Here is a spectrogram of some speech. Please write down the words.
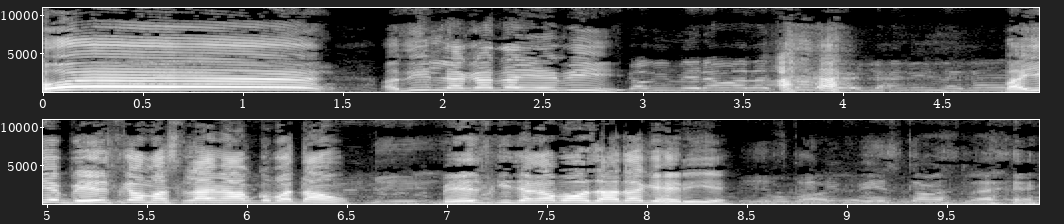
ओए! अजील लगा था ये भी। भाई ये बेल्स का मसला है मैं आपको बताऊँ। बेल्स की जगह बहुत ज़्यादा गहरी है। पेस का मसला है।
